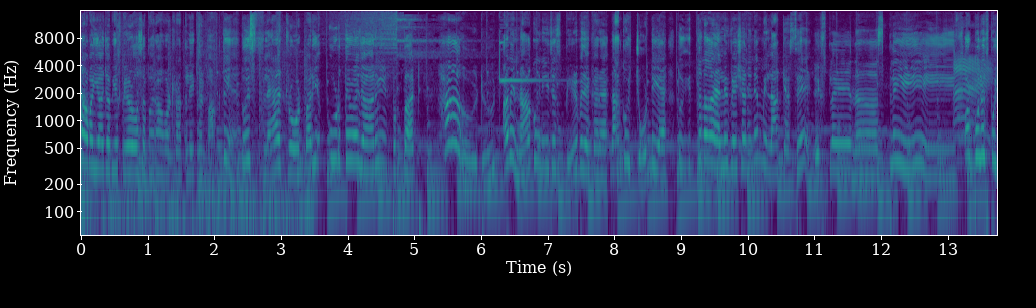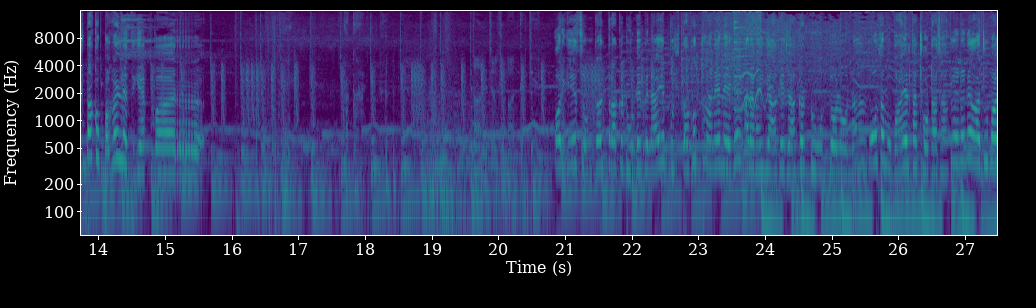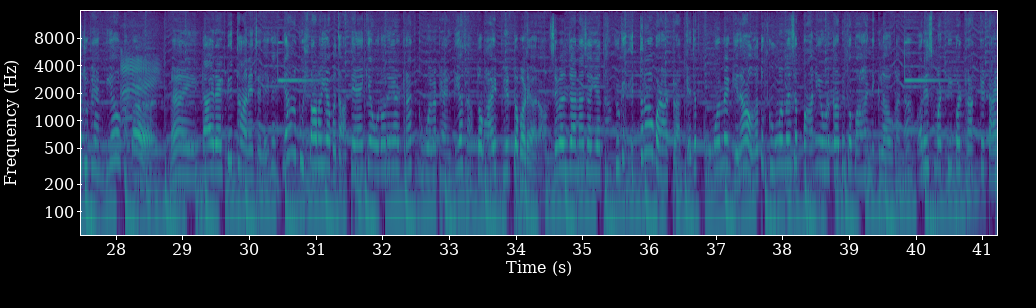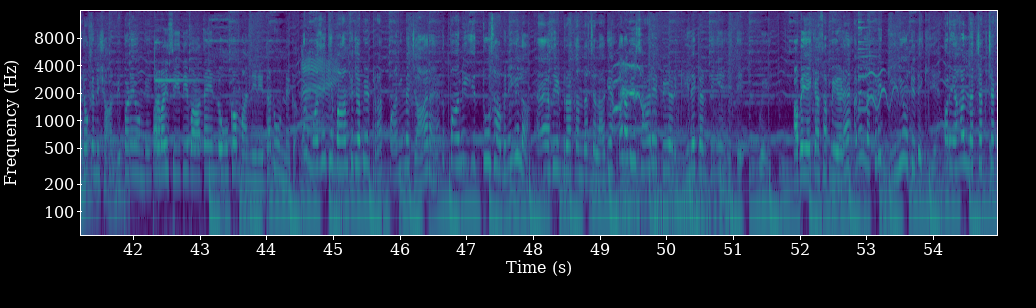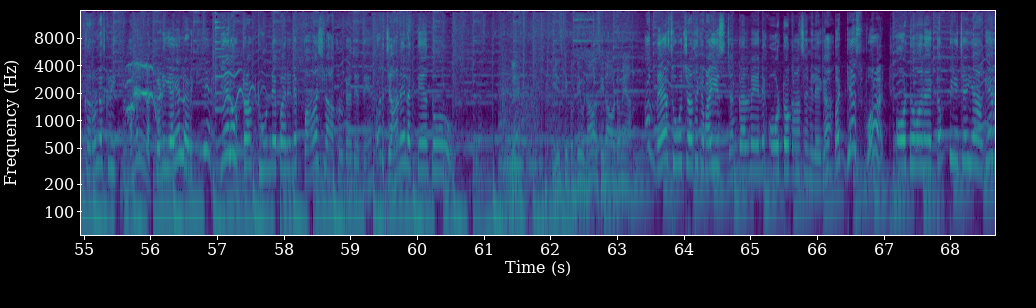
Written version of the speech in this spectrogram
पुष्पा भैया, जब ये पेड़ों से भरा हुआ ट्रक लेकर भागते हैं तो इस फ्लैट रोड पर ये उड़ते हुए जा रहे हैं। बट हाउ डूड मीन ना कोई नीचे स्पीड ब्रेकर है, ना कोई चोटी है तो इतना एलिवेशन इन्हें मिला कैसे? एक्सप्लेन प्लीज़ और पुलिस पुष्पा को पकड़ लेती है, पर और ये सुनकर ट्रक ढूंढे बिना ये पुष्पा को थाने ले गए। अरे भाई आगे जाकर ढूंढ तो लो ना। कौन सा मोबाइल था छोटा सा? तो इन्होंने आजू बाजू फेंक दिया। नहीं डायरेक्ट ही थाने चले गए। यहाँ पुष्पा भैया बताते हैं कि उन्होंने यह ट्रक कुएँ में फेंक दिया था। तो भाई फिर तो बड़े आराम से मिल जाना चाहिए था। क्योंकि इतना बड़ा ट्रक है जब कुएँ में गिरा होगा तो कुएँ में से पानी उड़कर भी तो बाहर निकला होगा ना। और इस मट्टी पर ट्रक के टायरों के निशान भी पड़े होंगे। पर भाई सीधी बात है इन लोगों का मन ही नहीं था ढूँढने का। और मज़े की बात कि जब ये ट्रक पानी में जा रहा है तो पानी इतू सा भी नहीं गिला ऐसे ही ट्रक अंदर चला गया। और अब ये सारे पेड़ गीले कर दिए। ए- ए- wait, अबे ये कैसा पेड़ है? अरे लकड़ी गीली होती देखी है। और यहाँ लचक चक करो लकड़ी की। अबे लकड़ी है या लड़की है? ये लोग ट्रक ढूँढने पर इन्हें पाँच लाख रुपया देते हैं और जाने लगते हैं तो। ले इसकी पत्ती उठाओ सीधा ऑटो में आ। अब मैं सोच रहा था कि भाई इस जंगल में इन्हें ऑटो कहाँ से मिलेगा? बट गेस व्हाट ऑटो वाला एकदम पीछे ही आ गया।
